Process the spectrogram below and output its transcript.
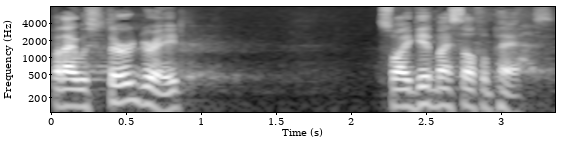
But I was third grade. So I give myself a pass.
